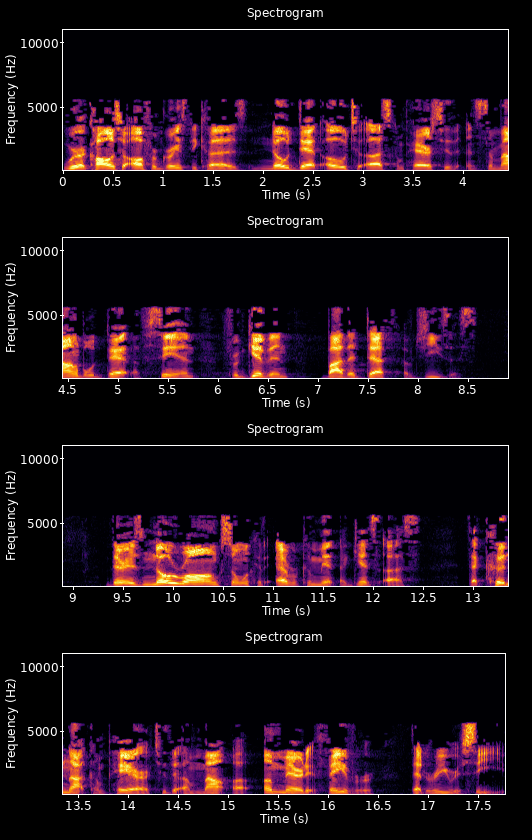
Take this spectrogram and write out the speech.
We are called to offer grace because no debt owed to us compares to the insurmountable debt of sin forgiven by the death of Jesus. There is no wrong someone could ever commit against us that could not compare to the amount of unmerited favor that we receive.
